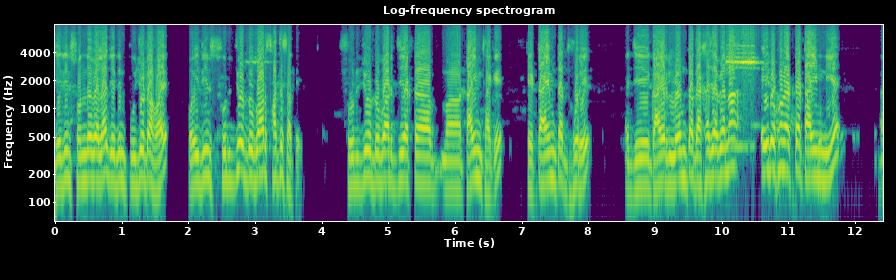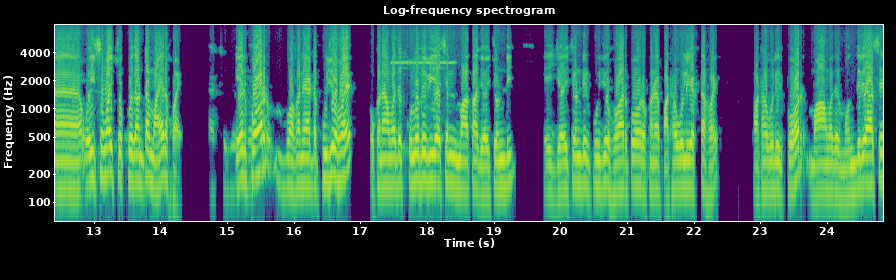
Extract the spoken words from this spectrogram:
যেদিন সন্ধ্যেবেলা যেদিন পুজোটা হয় ওই দিন সূর্য ডোবার সাথে সাথে। সূর্য ডোবার যে একটা টাইম থাকে সেই টাইমটা ধরে যে গায়ের লোমটা দেখা যাবে না এই রকম একটা টাইম নিয়ে ওই সময় চক্ষুদানটা মায়ের হয়। এরপর ওখানে একটা পুজো হয়। ওখানে আমাদের কুলদেবী আছেন মাতা জয়চণ্ডী। এই জয়চণ্ডীর পুজো হওয়ার পর ওখানে পাঠাবলি একটা হয়। পাঠাবলির পর মা আমাদের মন্দিরে আসে।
